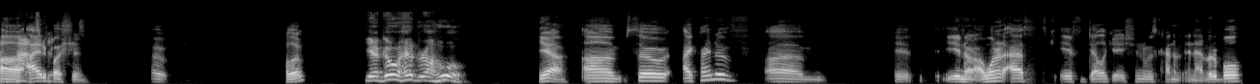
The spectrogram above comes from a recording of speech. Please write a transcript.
Uh, I had a question. Oh, hello. Yeah, go ahead, Rahul. Yeah. Um. So I kind of um, it you know I wanted to ask if delegation was kind of inevitable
